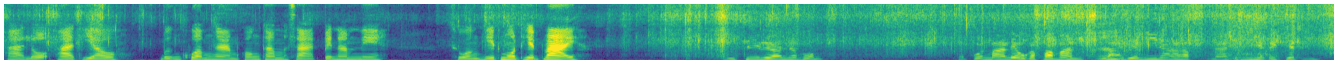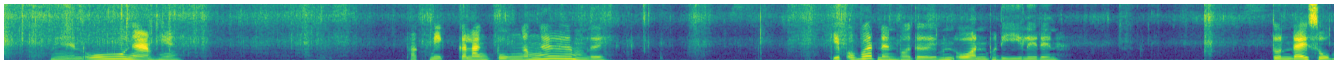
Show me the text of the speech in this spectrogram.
พาเลาะพาเที่ยวเบิ่งความงามของธรรมศาสตร์ไปนำเนสวงเฮ็ดงดเฮ็ดไหวายอีกสี่เดือนครับผมแต่ฝนมาเร็วกับประมาณปลายเดือนนี้นะครับน่าจะมีเฮ็ดไอ้เก็ดอีกแม่นโอ้งามแฮง ผักเมกกำลังปรุงงามๆเลย เก็บเอาเบิดนั่นพอเตยมันอ่อนพอดีเลยเด่นต้นได้สม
